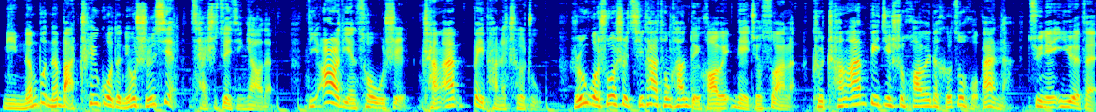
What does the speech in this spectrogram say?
你能不能把吹过的牛实现，才是最紧要的。第二点错误是长安背叛了车主。如果说是其他同行怼华为，那也就算了。可长安毕竟是华为的合作伙伴呢。去年一月份，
